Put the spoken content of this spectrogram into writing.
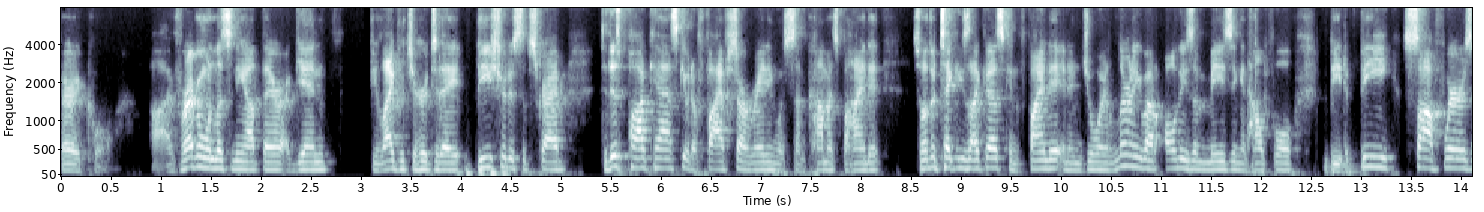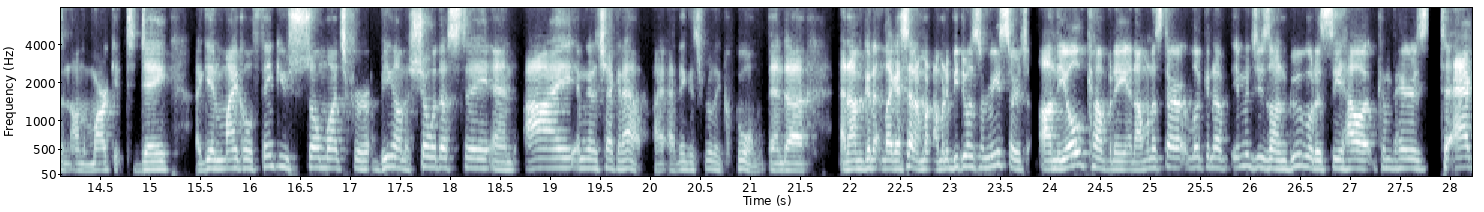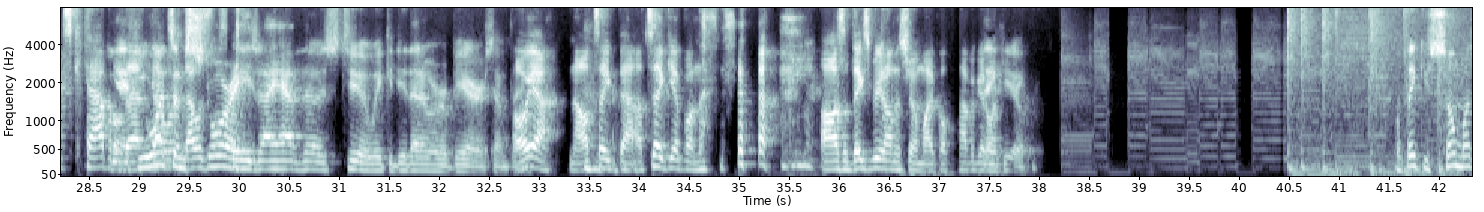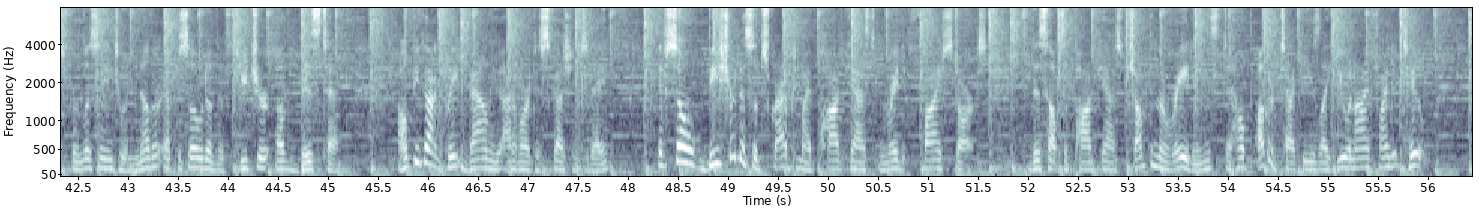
Very cool. Uh, and for everyone listening out there, again, if you like what you heard today, be sure to subscribe to this podcast, give it a five star rating with some comments behind it so other techies like us can find it and enjoy learning about all these amazing and helpful B2B softwares and on the market today. Again, Michael, thank you so much for being on the show with us today. And I am going to check it out. I, I, think it's really cool. And, uh, and I'm going to, like I said, I'm, I'm going to be doing some research on the old company and I'm going to start looking up images on Google to see how it compares to Axe Capital. Yeah, that, if you want some was, stories, I have those too. We could do that over a beer or something. Oh yeah. No, I'll take that. I'll take you up on that. awesome. Thanks for being on the show, Michael. Have a good Thank one. Thank you. Well, thank you so much for listening to another episode of the Future of BizTech. I hope you got great value out of our discussion today. If so, be sure to subscribe to my podcast and rate it five stars. This helps the podcast jump in the ratings to help other techies like you and I find it too.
